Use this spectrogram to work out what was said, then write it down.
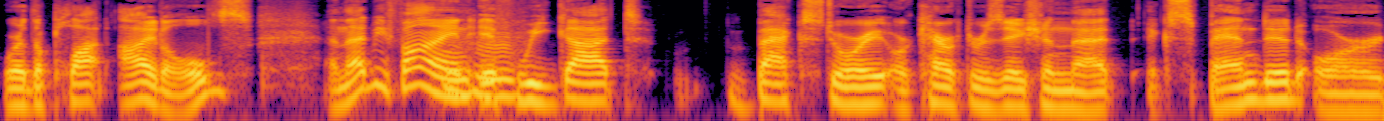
where the plot idles, and that'd be fine mm-hmm. if we got backstory or characterization that expanded or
